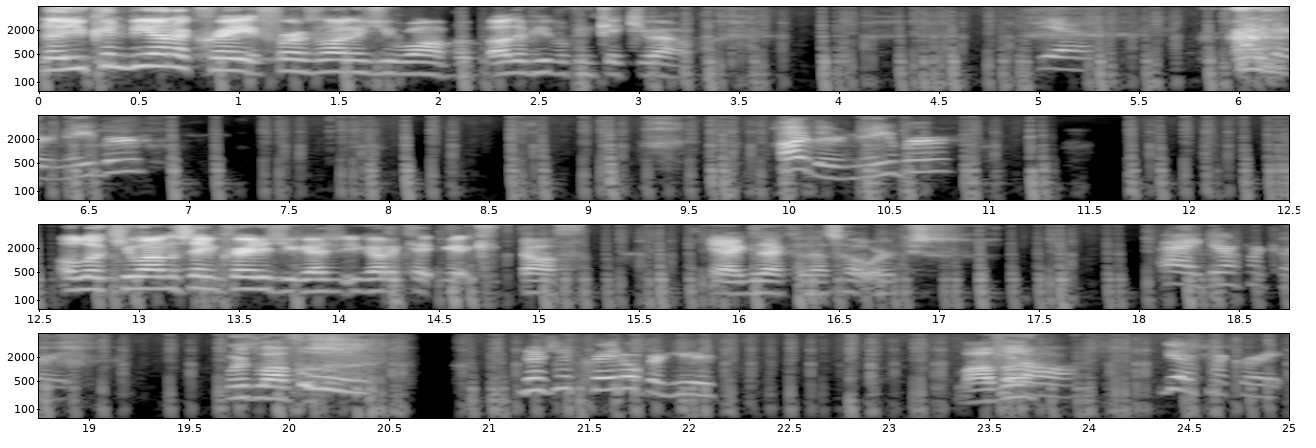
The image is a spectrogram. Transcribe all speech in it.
No, you can be on a crate for as long as you want, but other people can kick you out. Yeah. Hi there, neighbor. Hi there, neighbor. Oh look, he went on the same crate as you guys. You gotta get kicked off. Yeah, exactly. That's how it works. Hey, get off my crate. Where's lava? There's a crate over here. Get Lava? off. Get off my crate.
